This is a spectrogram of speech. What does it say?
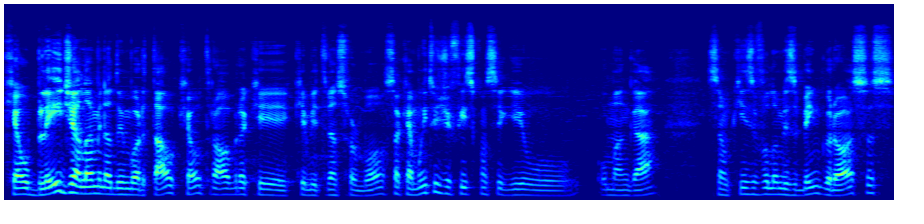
que é o Blade e a Lâmina do Imortal, que é outra obra que, que me transformou. Só que é muito difícil conseguir o, o mangá. São 15 volumes bem grossos.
